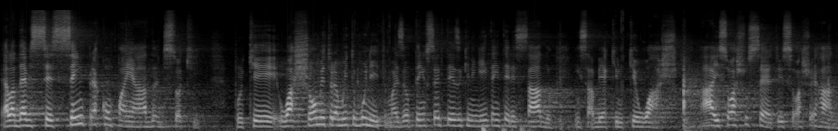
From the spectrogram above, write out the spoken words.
Ela deve ser sempre acompanhada disso aqui, porque o achômetro é muito bonito, mas eu tenho certeza que ninguém está interessado em saber aquilo que eu acho. Ah, isso eu acho certo, isso eu acho errado.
